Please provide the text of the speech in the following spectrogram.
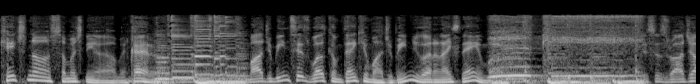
खींचना समझ नहीं आया हमें। खैर। माजुबीन से welcome thank you Mahjabeen. You are a nice name this is Raja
